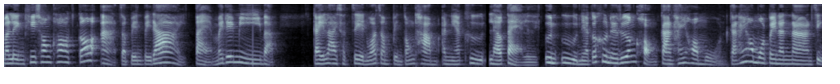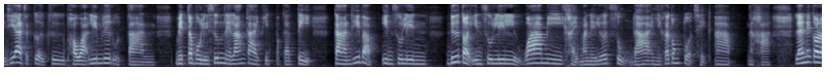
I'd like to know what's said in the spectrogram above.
มะเร็งที่ช่องคลอดก็อาจจะเป็นไปได้ แต่ไม่ได้มีแบบ guideline ชัดเจนว่าจำเป็นต้องทำอันนี้คือแล้วแต่เลย อื่นๆเนี่ยก็คือในเรื่องของการให้ฮอร์โมน การให้ฮอร์โมนไปนานๆ สิ่งที่อาจจะเกิดคือภาวะลิ่มเลือดอุดตัน เมตาบอลิซึมในร่างกายผิดปกติ การที่แบบอินซูลินดื้อต่ออินซูลินหรือว่ามีไขมันในเลือดสูงได้ อันนี้ก็ต้องตรวจเช็คอัพ นะคะ และในกร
